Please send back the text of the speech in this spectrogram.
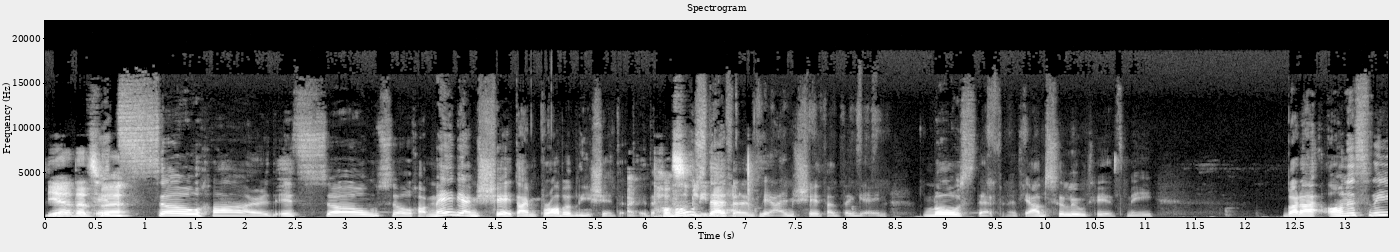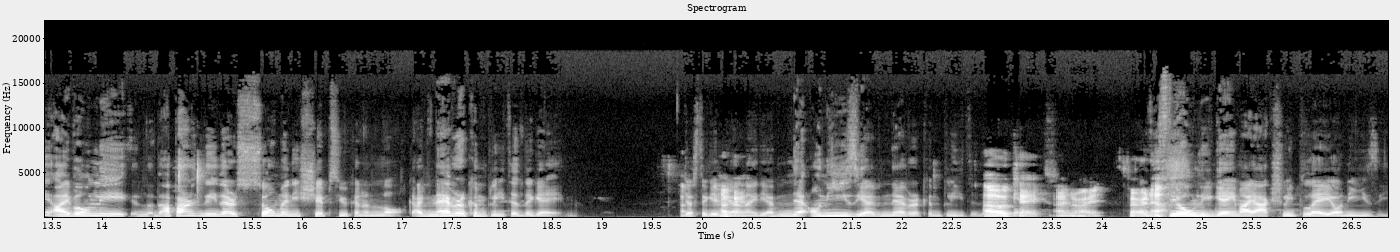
Yeah, that's fair. it's so hard. It's so so hard. Maybe I'm shit. I'm probably shit at it. Possibly Most that. definitely, I'm shit at the game. Most definitely, absolutely, it's me. But I honestly, I've only apparently there's so many ships you can unlock. I've never completed the game. Just to give you an idea, I've ne- on easy, I've never completed. it Oh, once. okay. All right. Fair enough. It's the only game I actually play on easy,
